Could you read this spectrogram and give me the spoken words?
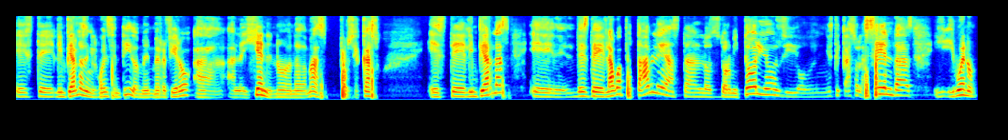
este, limpiarlas en el buen sentido. Me, refiero a, la higiene, no a nada más, por si acaso. Este, limpiarlas eh, desde el agua potable hasta los dormitorios y en este caso las celdas y, y bueno,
